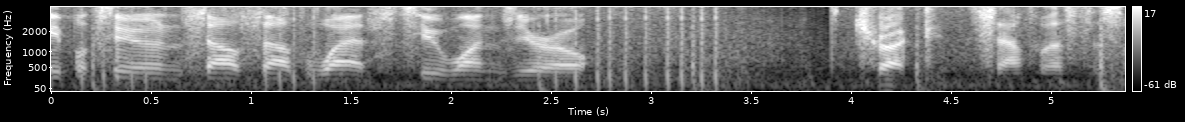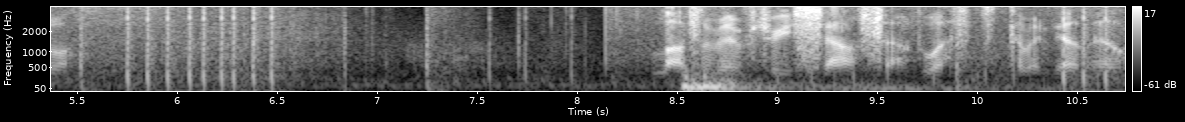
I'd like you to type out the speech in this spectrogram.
enemy platoon south-southwest 210. Truck southwest as well. Lots of infantry south-southwest coming down the hill.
